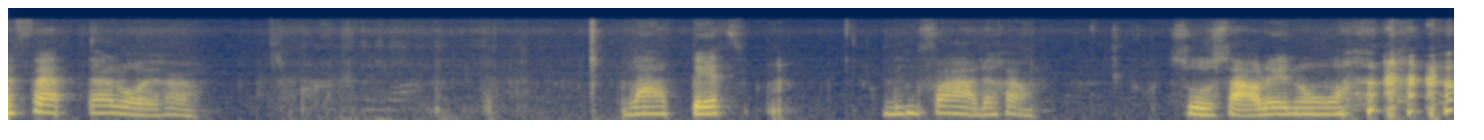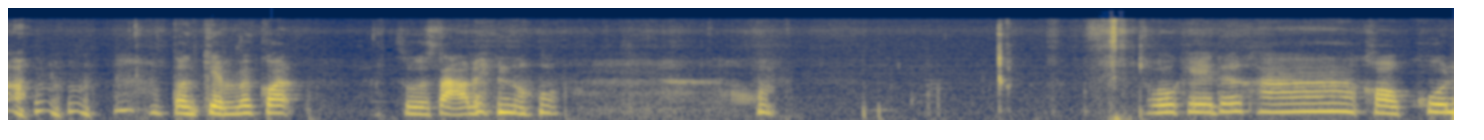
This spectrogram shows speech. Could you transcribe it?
แต่แซ่บแต่อร่อยค่ะ ลาเป็ดลิ้นฟ้าเด้วยค่ะ สู่สาวเรโนต้องเก็บไว้ก่อน สู่สาวเรโนโอเคเด้อค่ะ ขอบคุณ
